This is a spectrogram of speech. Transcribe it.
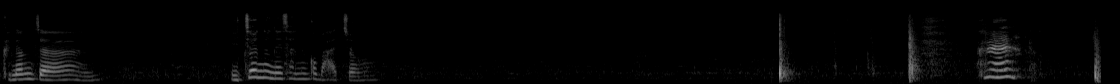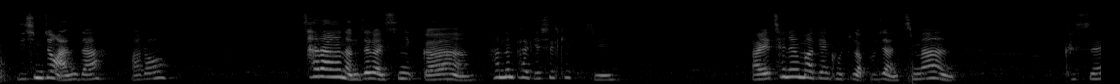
그 남자 2000년에 사는 거 맞아. 그래. 네 심정 안다. 알아. 사랑하는 남자가 있으니까 한눈 팔기 싫겠지. 아예 체념하기엔 그것도 나쁘지 않지만 글쎄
